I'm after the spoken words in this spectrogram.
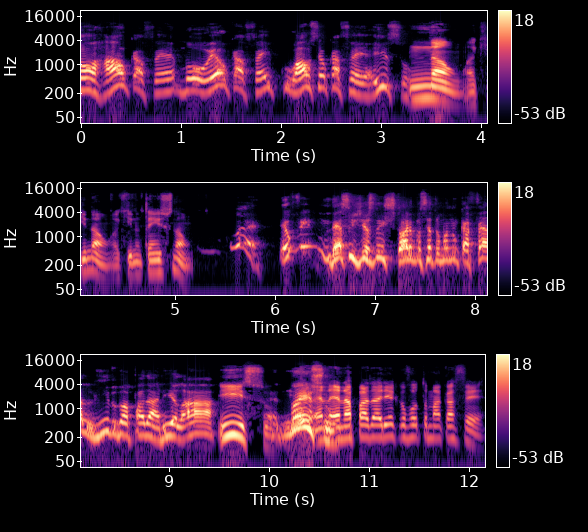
torrar o café, moer o café e coar o seu café. É isso? Não, aqui não. Aqui não tem isso, não. Ué, eu vi nesses dias no História você tomando um café lindo numa padaria lá. Isso. Não é isso? É, é na padaria que eu vou tomar café,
